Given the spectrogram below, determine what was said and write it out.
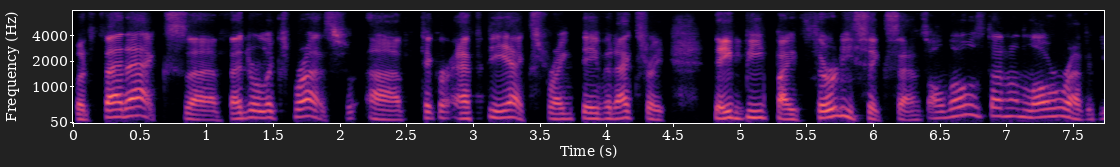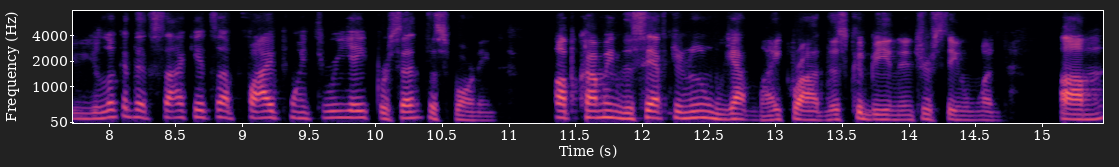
But FedEx, uh, Federal Express, uh, ticker FDX, Frank David X-ray, they beat by 36 cents. Although it's done on lower revenue, you look at that stock, it's up 5.38% this morning. Upcoming this afternoon, we got Micron. This could be an interesting one. Um,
